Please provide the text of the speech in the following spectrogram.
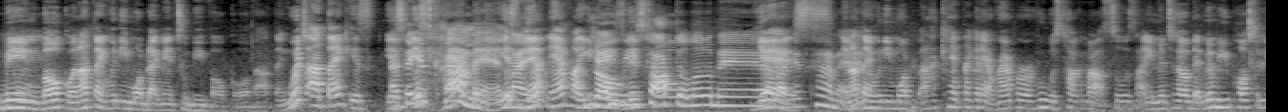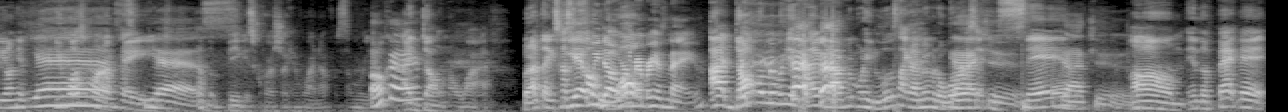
being Mhm. vocal, and I think we need more black men to be vocal about things, which I think is, I is think it's, it's coming, happening. It's like, definitely happening. Like you know, Jay this talked whole, a little bit. Yes, Like it's coming. and I think we need more. I can't think of that rapper who was talking about suicide and mental health. That remember you posted me on his. You posted me on our page. I Yes. have the biggest crush on him right now for some reason. Okay. I don't know why, but I think Yeah, so we don't woke. remember his name. I don't remember his name, but I remember what he looks like. I remember the words Got that he said. Got you. Um, and the fact that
